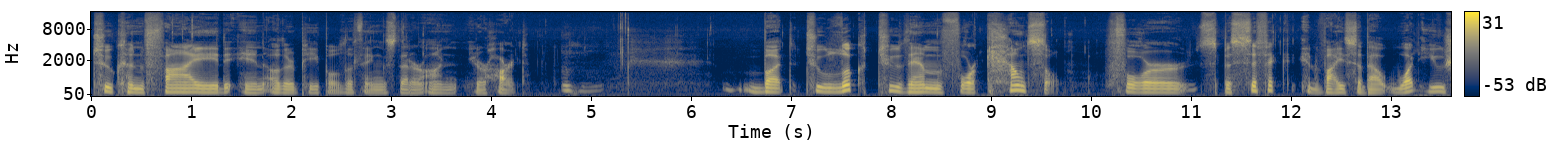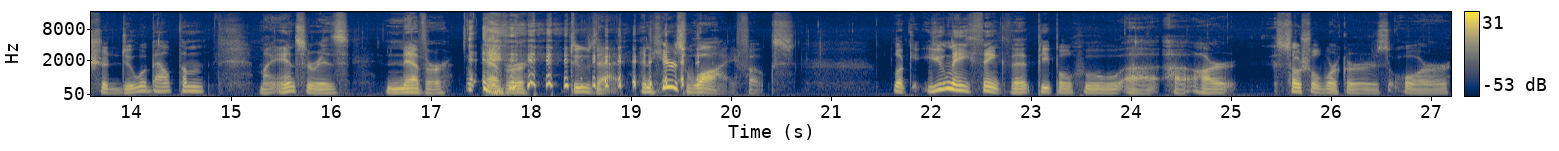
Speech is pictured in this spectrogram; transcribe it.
to confide in other people the things that are on your heart. But to look to them for counsel, for specific advice about what you should do about them, my answer is never, ever do that. And here's why, folks. Look, you may think that people who uh, uh, are social workers or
